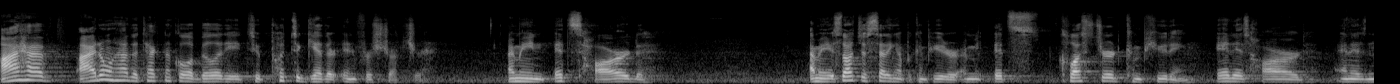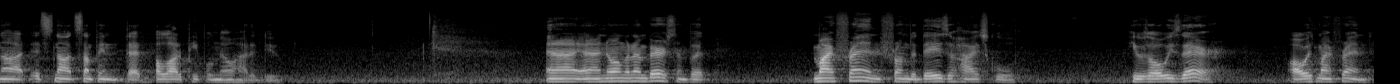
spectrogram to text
I have I don't have the technical ability to put together infrastructure. I mean, it's hard. I mean, it's not just setting up a computer. I mean, it's clustered computing. It is hard and is not it's not something that a lot of people know how to do. And I, and I know I'm going to embarrass him, but my friend from the days of high school, he was always there, always my friend.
